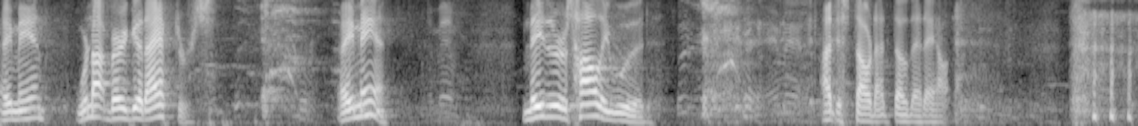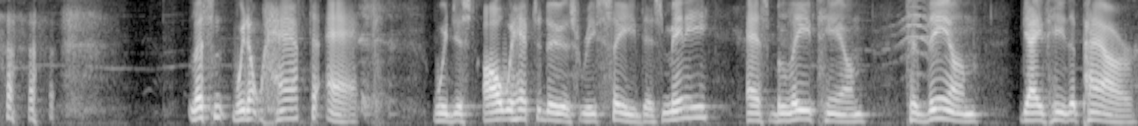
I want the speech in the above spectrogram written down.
Amen. We're not very good actors. Amen. Amen. Neither is Hollywood. I just thought I'd throw that out. Listen, we don't have to act. We just, all we have to do is receive. As many as believed him, to them gave he the power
